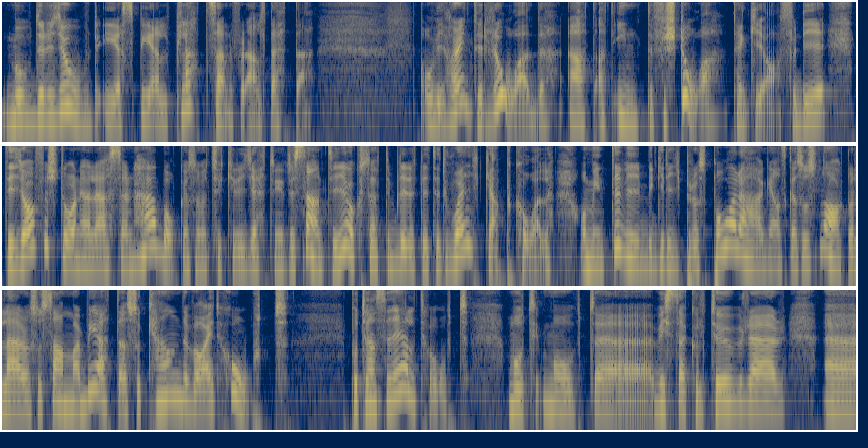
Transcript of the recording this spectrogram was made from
Moder Jord är spelplatsen för allt detta. Och vi har inte råd att, att inte förstå, tänker jag. För det, det jag förstår när jag läser den här boken som jag tycker är jätteintressant, det är också att det blir ett litet wake-up call. Om inte vi begriper oss på det här ganska så snart och lär oss att samarbeta så kan det vara ett hot potentiellt hot mot, mot eh, vissa kulturer, eh,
